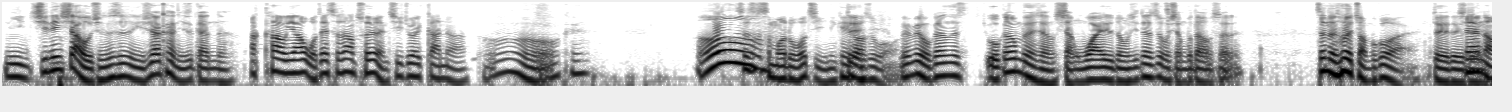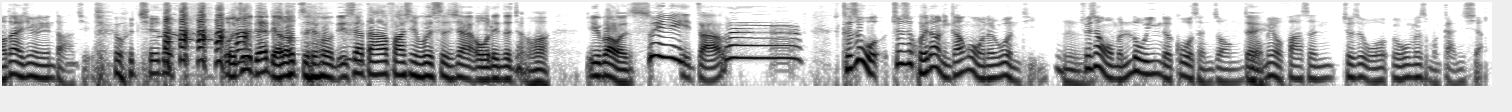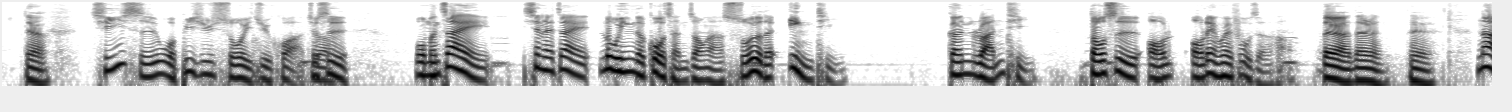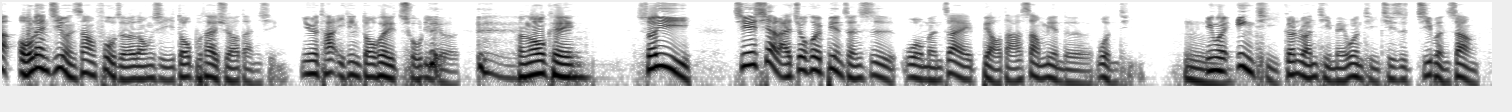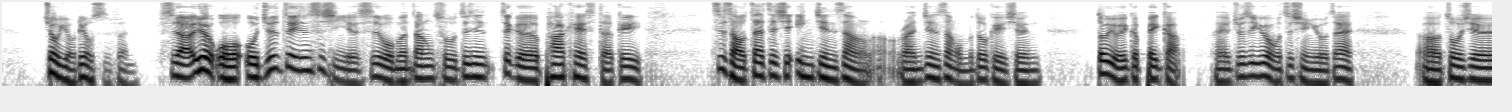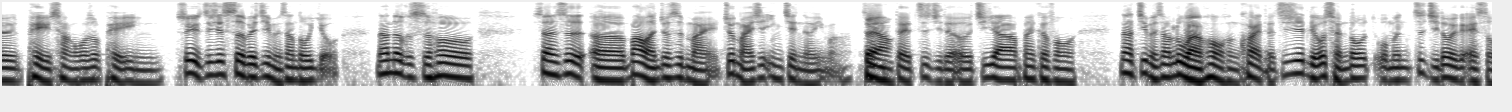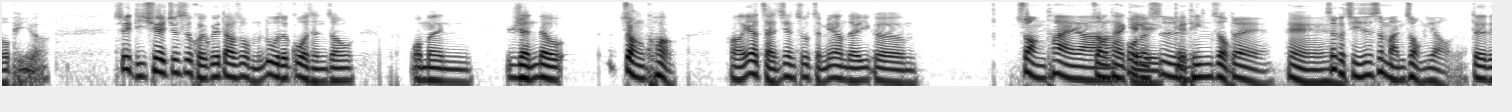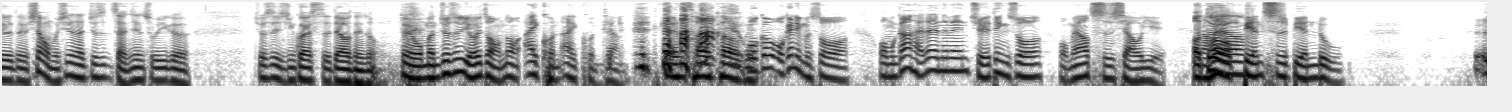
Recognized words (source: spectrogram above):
你今天下午全身湿，你现在看你是干的啊？靠腰，我在车上吹冷气就会干了啊。哦，OK。哦，这是什么逻辑？你可以告诉我。没有没有，我刚刚在，我刚刚本来想想歪的东西，但是我想不到，算了，真的会转不过来。对，对对，现在脑袋已经有点打结。我觉得，我觉得等下聊到最后，等一下大家发现会剩下欧练在讲话，因为傍晚睡着啦。可是我就是回到你刚问我那个问题，嗯，就像我们录音的过程中有没有发生，就是我我有没有什么感想？对啊，其实我必须说一句话，就是我们在。现在在录音的过程中啊，所有的硬体跟软体都是欧欧练会负责好。对啊，当然，对。那欧练基本上负责的东西都不太需要担心，因为他一定都会处理的很 OK。所以接下来就会变成是我们在表达上面的问题。嗯，因为硬体跟软体没问题，其实基本上就有六十分。是啊，因为我我觉得这件事情也是我们当初这件这个 podcast 可以至少在这些硬件上、软件上，我们都可以先都有一个 backup。哎，就是因为我之前有在呃做一些配唱或者说配音，所以这些设备基本上都有。那那个时候算是呃骂完就是买就买一些硬件而已嘛。对啊，对自己的耳机啊、麦克风啊，那基本上录完后很快的这些流程都我们自己都有一个 SOP 了。所以的确就是回归到说，我们录的过程中，我们人的状况，哦，要展现出怎么样的一个状态啊，状态给给听众，对，嘿，这个其实是蛮重要的。对对对，像我们现在就是展现出一个，就是已经快死掉那种。对，我们就是有一种那种爱捆爱捆这样。超靠我跟我跟你们说，我们刚刚还在那边决定说我们要吃宵夜，哦，对啊，边吃边录。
